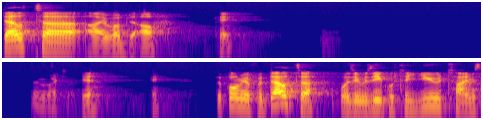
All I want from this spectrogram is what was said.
Delta, I rubbed it off. Okay. Let me write it up here. Okay. The formula for delta was it was equal to U times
